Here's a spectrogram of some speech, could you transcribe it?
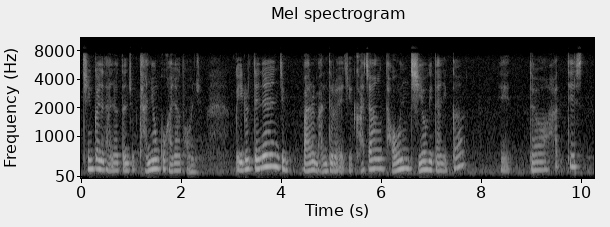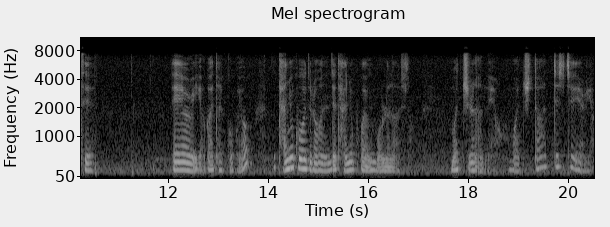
지금까지 다녔던 중 단연코 가장 더운 중. 그러니까 이럴 때는 이제 말을 만들어야지. 가장 더운 지역이다니까 예, the hottest area가 될 거고요. 단유코가 들어가는데 단유코가 여기 뭘로 나왔어? much로 나왔네요. the hottest area.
